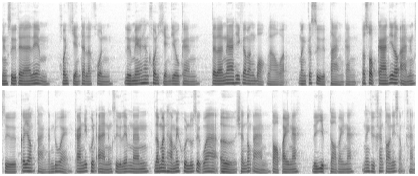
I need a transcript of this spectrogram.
หนังสือแต่ละเล่ม คนเขียนแต่ละคน หรือแม้กระทั่งคนเขียนเดียวกัน แต่ละหน้าที่กำลังบอกเราอะมันก็สื่อต่างกัน ประสบการณ์ที่เราอ่านหนังสือก็ย่อมต่างกันด้วย การที่คุณอ่านหนังสือเล่มนั้น แล้วมันทำให้คุณรู้สึกว่า เออ ฉันต้องอ่านต่อไปนะ หรือหยิบต่อไปนะ นั่นคือขั้นตอนที่สำคัญ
